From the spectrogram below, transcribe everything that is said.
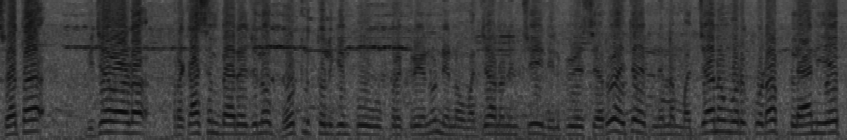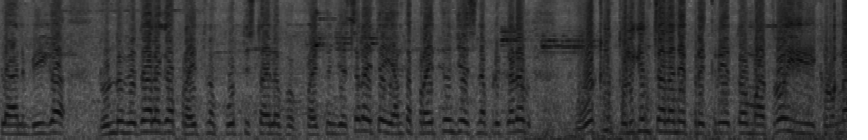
శ్వేత విజయవాడ ప్రకాశం బ్యారేజ్లో బోట్లు తొలగింపు ప్రక్రియను నిన్న మధ్యాహ్నం నుంచి నిలిపివేశారు. అయితే నిన్న మధ్యాహ్నం వరకు కూడా ప్లాన్ ఏ ప్లాన్ బిగా రెండు విధాలుగా ప్రయత్నం పూర్తి స్థాయిలో ప్రయత్నం చేశారు. అయితే ఎంత ప్రయత్నం చేసినప్పుడు కూడా బోట్లు తొలగించాలనే ప్రక్రియతో మాత్రం ఈ ఇక్కడున్న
